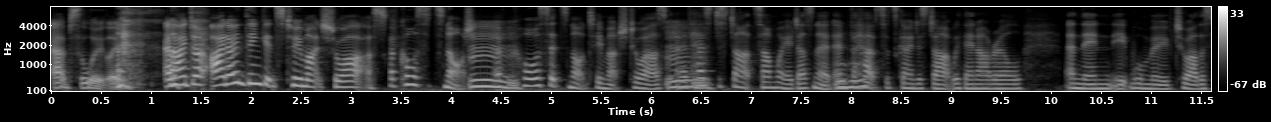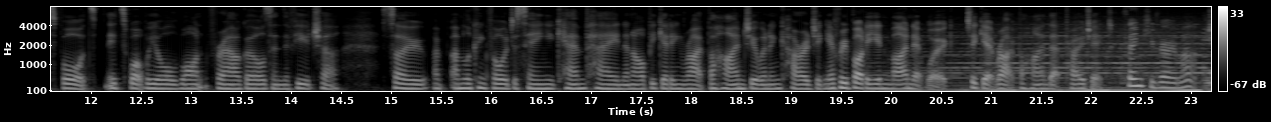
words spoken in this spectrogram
Absolutely, and I don't I don't think it's too much to ask. Of course, it's not. Mm. Of course, it's not too much to ask. And it has to start somewhere, doesn't it? Mm-hmm. And perhaps it's going to start with NRL and then it will move to other sports. It's what we all want for our girls in the future. So I'm- looking forward to seeing you campaign, and I'll be getting right behind you and encouraging everybody in my network to get right behind that project. Thank you very much.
